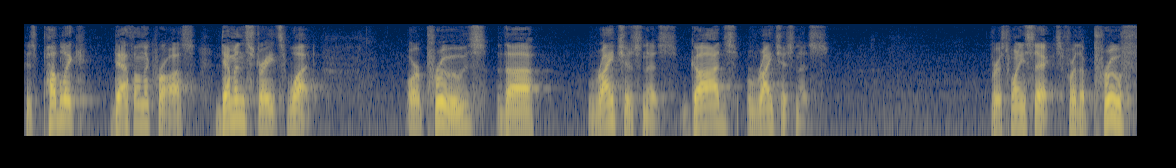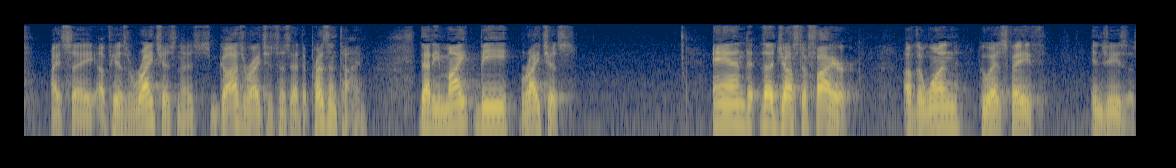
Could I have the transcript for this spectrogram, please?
his public death on the cross, demonstrates what? Or proves the righteousness, God's righteousness. Verse 26 For the proof, I say, of his righteousness, God's righteousness at the present time, that he might be righteous and the justifier of the one who has faith in Jesus.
